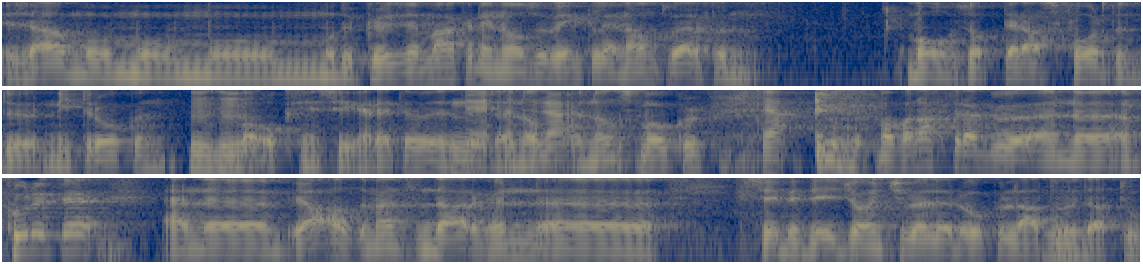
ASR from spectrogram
zelf moet, moet, moet, moet de keuze maken. In onze winkel in Antwerpen mogen ze op terras voor de deur niet roken, mhm. maar ook geen sigaretten. We nee, zijn een non-smoker. Ja. maar van achter hebben we een, eh, een koerke en uh, ja, als de mensen daar hun uh, CBD-jointje willen roken, laten we mhm. dat toe.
